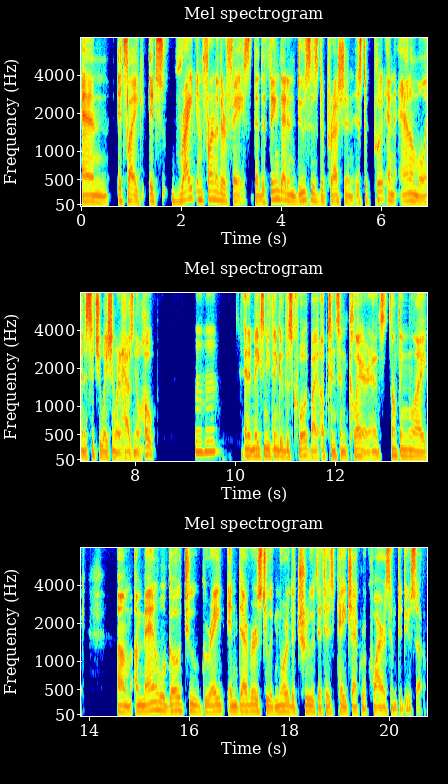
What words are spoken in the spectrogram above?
And it's like it's right in front of their face that the thing that induces depression is to put an animal in a situation where it has no hope. Mm-hmm. And it makes me think of this quote by Upton Sinclair. And it's something like, um, a man will go to great endeavors to ignore the truth if his paycheck requires him to do so.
